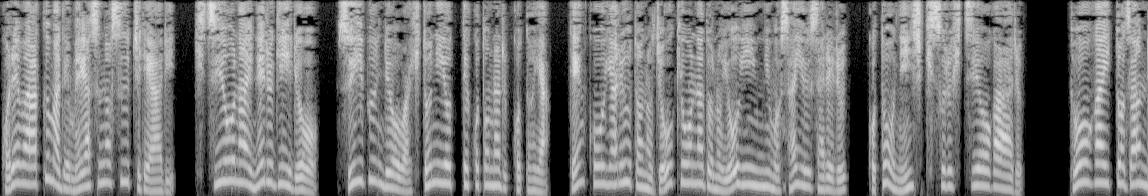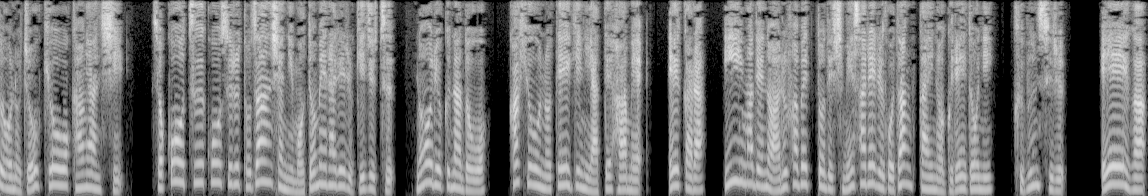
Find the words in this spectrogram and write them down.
これはあくまで目安の数値であり、必要なエネルギー量、水分量は人によって異なることや、天候やルートの状況などの要因にも左右されることを認識する必要がある。当該登山道の状況を勘案し、そこを通行する登山者に求められる技術、能力などを下表の定義に当てはめ、A から E までのアルファベットで示される5段階のグレードに区分する。A が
